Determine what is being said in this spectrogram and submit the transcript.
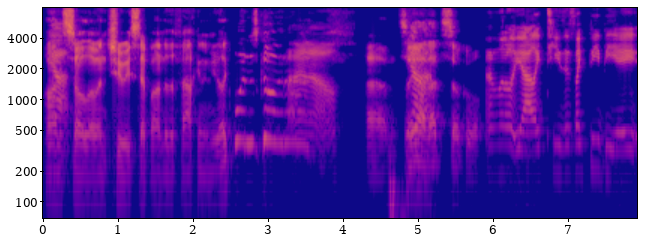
Han Yeah. Solo and Chewie step onto the Falcon, and you're like, "What is going on?" I on?" know. Um, so yeah. Yeah. that's so cool. And little, yeah, like teasers, like BB-8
